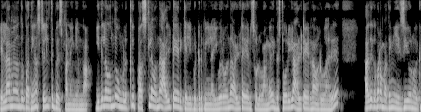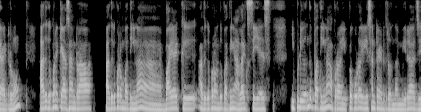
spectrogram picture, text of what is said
எல்லாமே வந்து பார்த்தீங்கன்னா ஸ்டெல்த் பேஸ் பண்ண கேம் தான். இதில் வந்து உங்களுக்கு ஃபஸ்ட்டில் வந்து அல்டையர் கேள்விப்பட்டிருப்பீங்களா? இவர் வந்து அல்டையர்னு சொல்லுவாங்க. இந்த ஸ்டோரியில் அல்டையர் தான் வருவார். அதுக்கப்புறம் பார்த்தீங்கன்னா எசியோன்னு ஒரு கேரக்டரும் அதுக்கப்புறம் கேசண்ட்ரா அதுக்கப்புறம் பார்த்தீங்கன்னா பயக்கு அதுக்கப்புறம் வந்து பார்த்தீங்கன்னா அலெக்சியஸ் இப்படி வந்து பார்த்தீங்கன்னா அப்புறம் இப்போ கூட ரீசெண்டாக எடுத்துகிட்டு வந்த மிராஜ்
